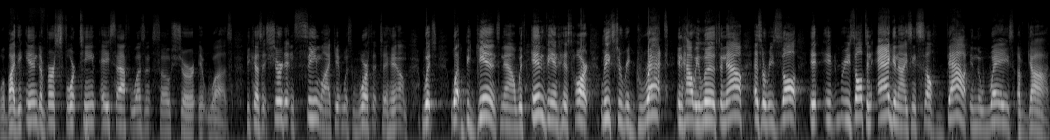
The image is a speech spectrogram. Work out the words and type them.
Well, by the end of verse 14, Asaph wasn't so sure it was because it sure didn't seem like it was worth it to him. Which, what begins now with envy in his heart, leads to regret in how he lives. And now, as a result, it, it results in agonizing self doubt in the ways of God.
